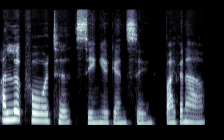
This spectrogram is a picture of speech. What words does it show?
I look forward to seeing you again soon. Bye for now.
